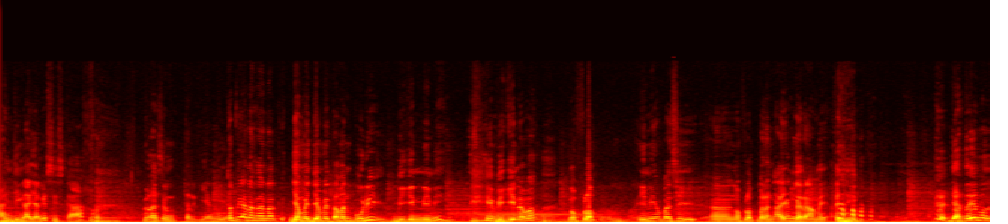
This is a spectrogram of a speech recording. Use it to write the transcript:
anjing Ayangnya si Skakol gue langsung tergiang-giang Tapi anak-anak jamet-jamet Taman Puri bikin ini, bikin apa? Ngevlog ini apa sih? eh, ngevlog bareng ayang nggak rame anjing. jatuhnya meng,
